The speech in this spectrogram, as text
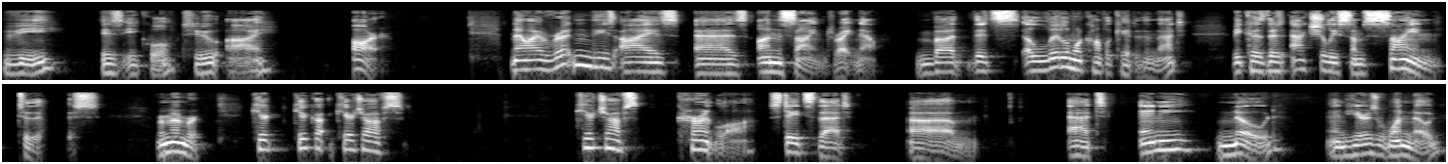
V is equal to I R. Now I've written these I's as unsigned right now, but it's a little more complicated than that because there's actually some sign to this. Remember, Kirchhoff's, Kirchhoff's current law states that um, at any node, and here's one node,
